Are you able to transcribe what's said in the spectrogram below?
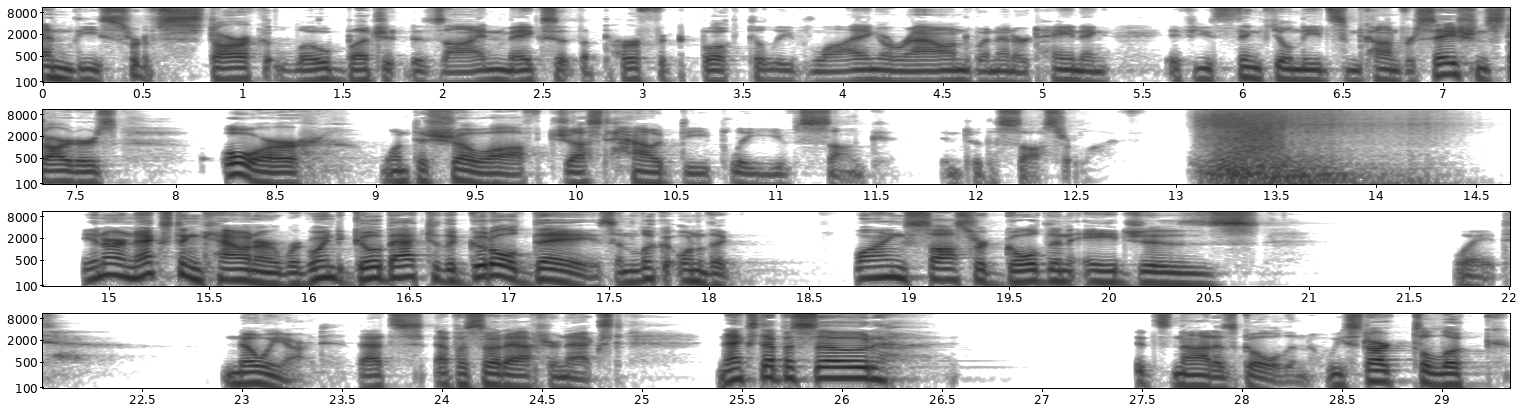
and the sort of stark, low budget design makes it the perfect book to leave lying around when entertaining if you think you'll need some conversation starters or want to show off just how deeply you've sunk into the saucer life. In our next encounter, we're going to go back to the good old days and look at one of the flying saucer golden ages Wait. No, we aren't. That's episode after next. Next episode, it's not as golden. We start to look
